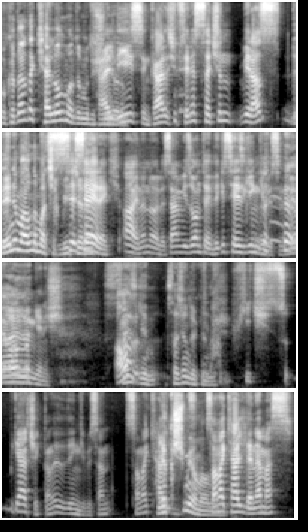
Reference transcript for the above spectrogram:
O kadar da kel olmadığımı Kel düşünüyorum. değilsin kardeşim. Senin saçın biraz Benim alnım açık bir kere. seyrek. Aynen öyle. Sen Vizontel'deki Sezgin gibisin. Benim alnım geniş. Ama- Sezgin, saçın dökülmüş. Hiç gerçekten de dediğin gibi sen sana kel Yakışmıyor mu ama? Sana kel denemez.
